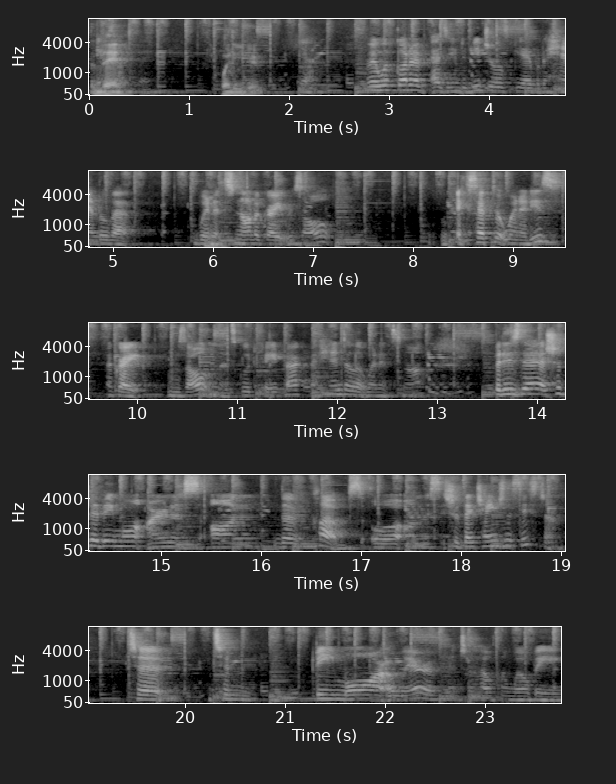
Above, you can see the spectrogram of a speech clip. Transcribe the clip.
then Exactly. what do you do? Yeah. I mean, we've got to, as individuals, be able to handle that when it's not a great result, accept it when it is a great result and it's good feedback, but handle it when it's not. But is there should there be more onus on the clubs or on this? Should they change the system to to be more aware of mental health and well-being?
